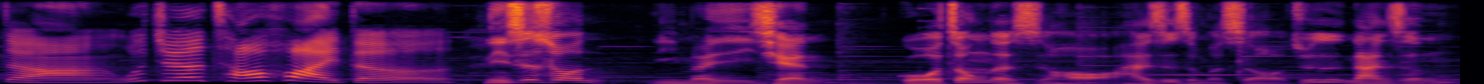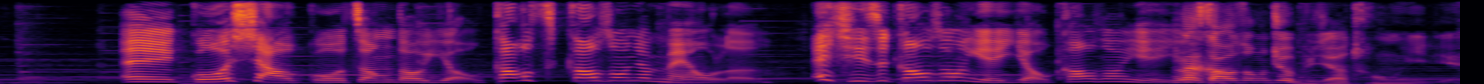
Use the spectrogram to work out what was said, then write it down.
对啊，我觉得超坏的。你是说你们以前国中的时候，还是什么时候？就是男生哎，国小、国中都有，高高中就没有了。哎，其实高中也有，高中也有。那高中就比较痛一点，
